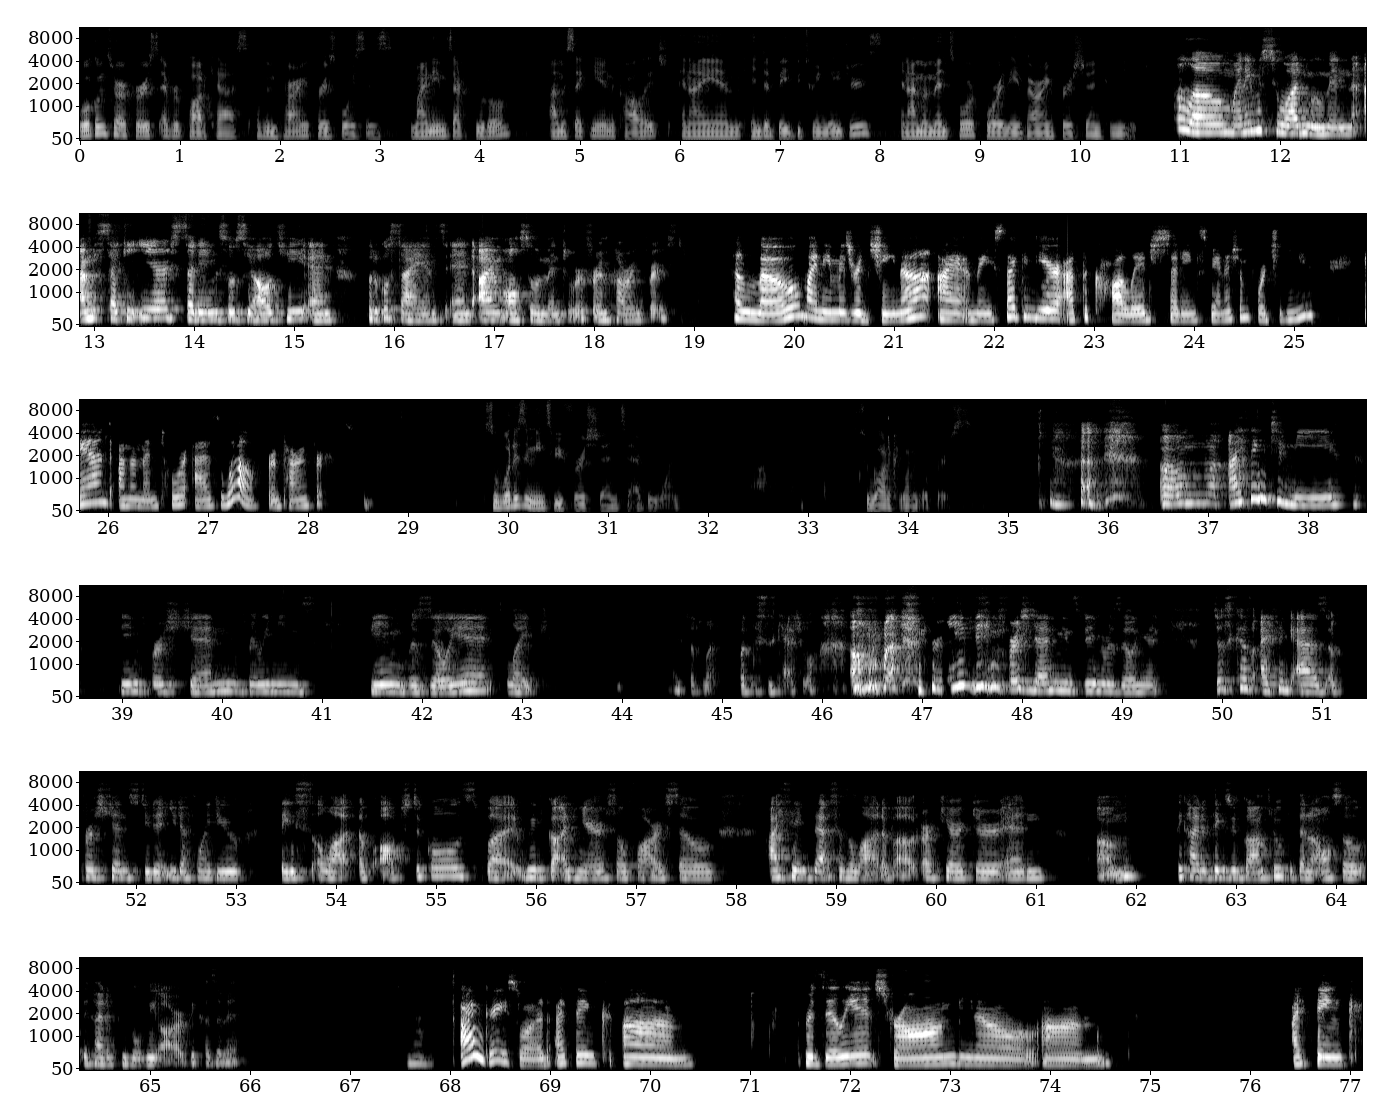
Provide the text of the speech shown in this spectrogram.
Welcome to our first ever podcast of Empowering First Voices. My name is Arturo. I'm a second year in the college, and I am in debate between majors, and I'm a mentor for the Empowering First Gen community. Hello, my name is Suad Mumin. I'm a second year studying sociology and political science, and I'm also a mentor for Empowering First. Hello, my name is Regina. I am a second year at the college studying Spanish and Portuguese, and I'm a mentor as well for Empowering First. So, what does it mean to be first gen to everyone? Suad, if you want to go first. um, I think to me, being first gen really means being resilient. Like, I said, like, but this is casual. Um, for me, being first gen means being resilient. Just because I think as a first gen student, you definitely do face a lot of obstacles, but we've gotten here so far. So I think that says a lot about our character and um, the kind of things we've gone through, but then also the kind of people we are because of it. I agree, Suad. I think um, resilient, strong, you know, um, I think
